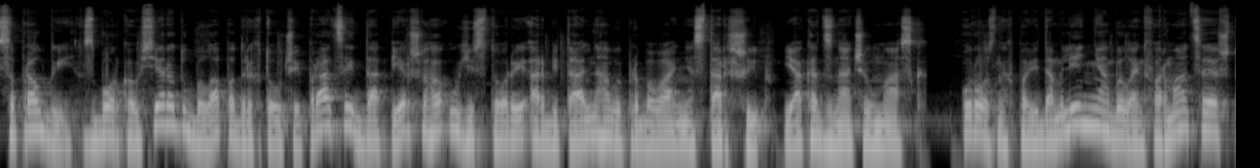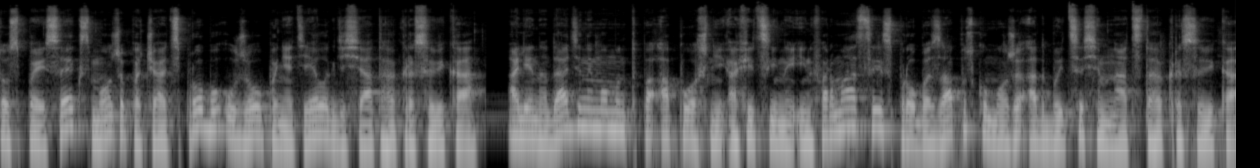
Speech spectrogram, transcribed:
Сапраўды, зборка ў сераду была падрыхтоўчай працай да першага ў гісторыі арбітальнага выпрабавання старship, як адзначыў маск. У розных паведамленнях была інфармацыя, што SpaceX можа пачаць спробу ўжо ў паняцелак 10 красавіка. Але на дадзены момант па апошняй афіцыйнай інфармацыі спроба запуску можа адбыцца 17 красавіка.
